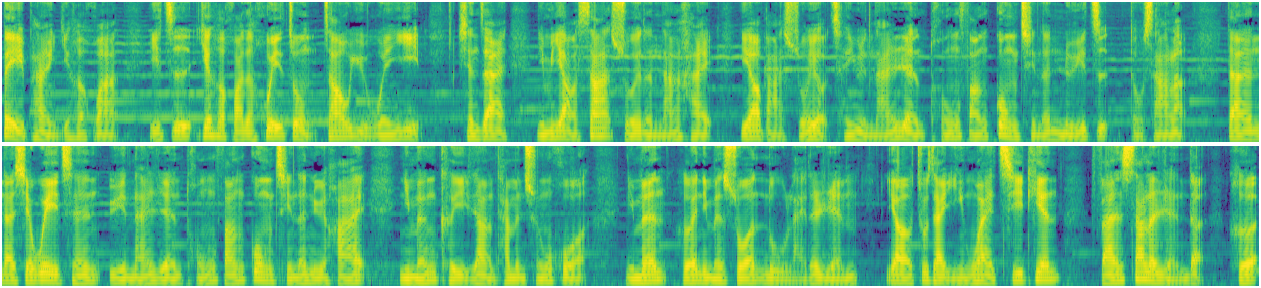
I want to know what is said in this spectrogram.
背叛耶和华，以致耶和华的会众遭遇瘟疫。现在你们要杀所有的男孩，也要把所有曾与男人同房共寝的女子都杀了。但那些未曾与男人同房共寝的女孩，你们可以让他们存活。你们和你们所掳来的人要住在营外七天。凡杀了人的和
